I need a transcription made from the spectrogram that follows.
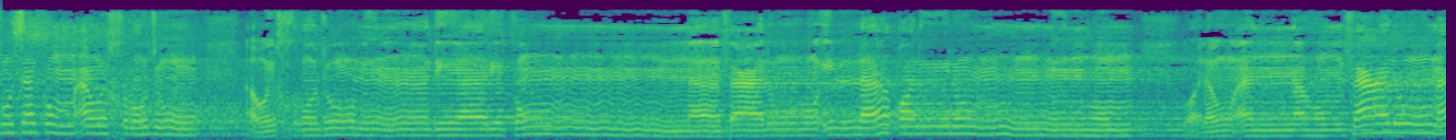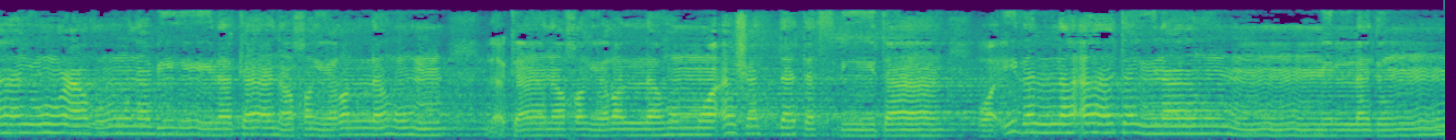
أنفسكم أو اخرجوا أو اخرجوا من دياركم ما فعلوه إلا قليل منهم. ولو أنهم فعلوا ما يوعظون به لكان خيرا لهم لكان خيرا لهم وأشد تثبيتا. وإذا لآتيناهم من لدنا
